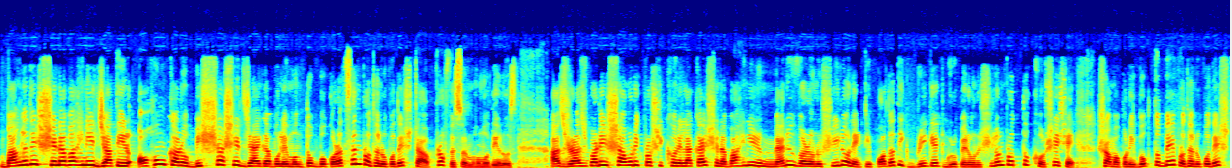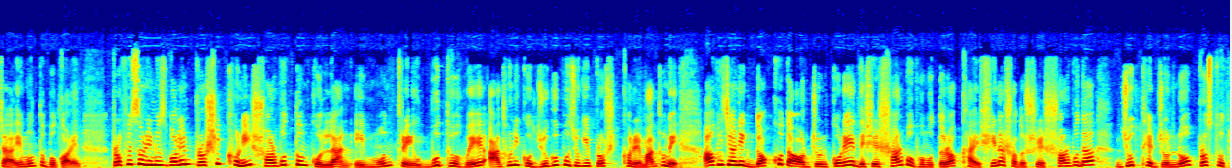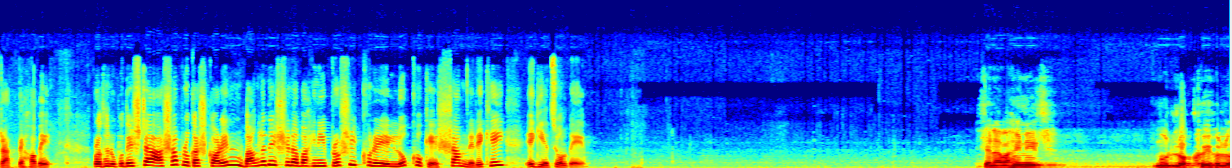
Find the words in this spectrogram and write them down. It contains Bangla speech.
বাংলাদেশ সেনাবাহিনী জাতির অহংকার ও বিশ্বাসের জায়গা বলে মন্তব্য করেছেন প্রধান উপদেষ্টা প্রফেসর মোহাম্মদ ইউনুস। আজ রাজবাড়ীর সামরিক প্রশিক্ষণ এলাকায় সেনাবাহিনীর ম্যানুভার অনুশীলন, একটি পদাতিক ব্রিগেড গ্রুপের অনুশীলন প্রত্যক্ষ শেষে সমাপনী বক্তব্যে প্রধান উপদেষ্টা এ মন্তব্য করেন। প্রফেসর ইউনুস বলেন, প্রশিক্ষণই সর্বোত্তম কল্যাণ। এই মন্ত্রে উদ্বুদ্ধ হয়ে আধুনিক ও যুগোপযোগী প্রশিক্ষণের মাধ্যমে আভিযানিক দক্ষতা অর্জন করে দেশের সার্বভৌমত্ব রক্ষায় সেনা সদস্যের সর্বদা যুদ্ধের জন্য প্রস্তুত রাখতে হবে। প্রধান উপদেষ্টা আশা প্রকাশ করেন, বাংলাদেশ সেনাবাহিনী প্রশিক্ষণের এই লক্ষ্যকে সামনে রেখেই এগিয়ে চলবে। সেনাবাহিনীর মূল লক্ষ্যই হল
